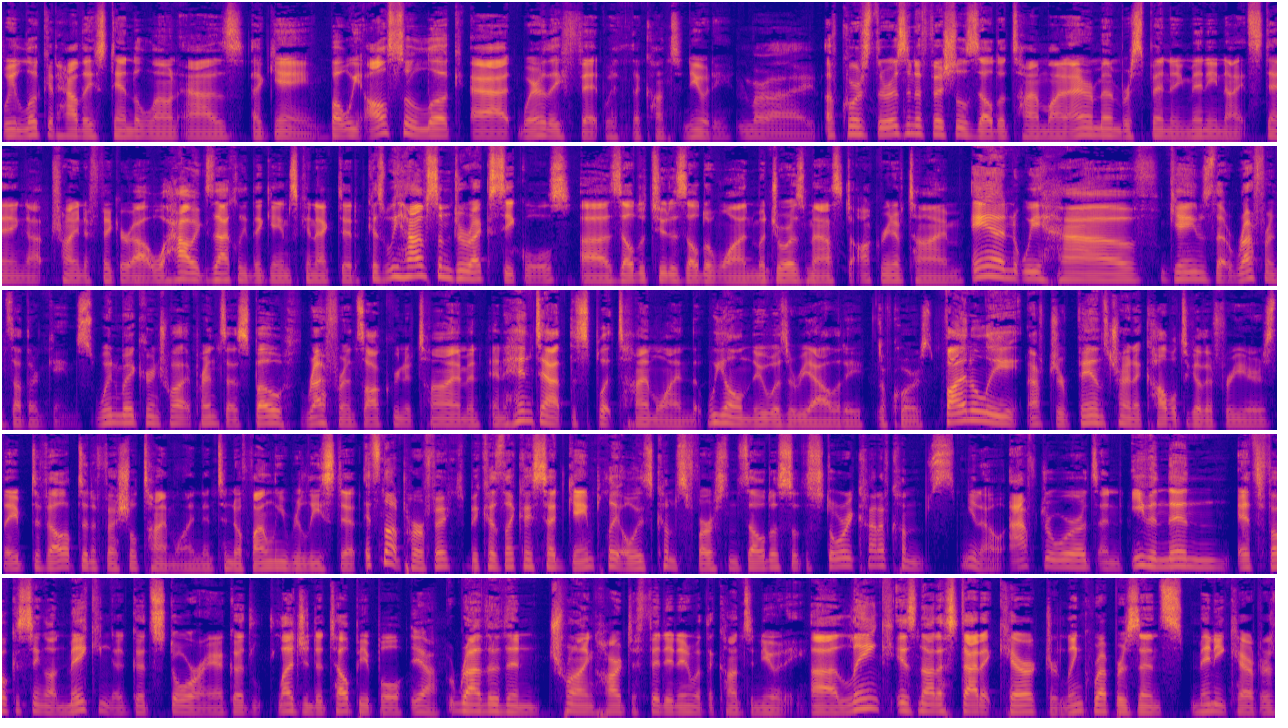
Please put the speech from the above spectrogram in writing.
we look at how they stand alone as a game, but we also look at where they fit with the continuity. Right. Of course, there is an official Zelda timeline. I remember spending many nights staying up trying to figure out well, how exactly the game's connected. Because we have some direct sequels uh, Zelda 2 to Zelda 1, Majora's Mask to Ocarina of Time, and we have games that reference other games. Wind Waker and Twilight Princess both reference Ocarina of Time and, and hint at the split timeline that we all knew was a reality. Of course. Finally, after fans trying to cobble together for years, they developed an official timeline. Nintendo finally released it. It's not perfect because, like I said, gameplay always comes first in Zelda, so the story kind of comes, you know, afterwards. And even then, it's focusing on making a good story, a good legend to tell people, Yeah. rather than trying hard to fit it in with the continuity. Uh, Link is not a static character. Link represents many characters,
